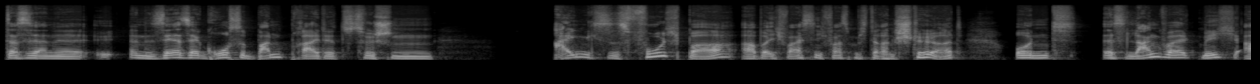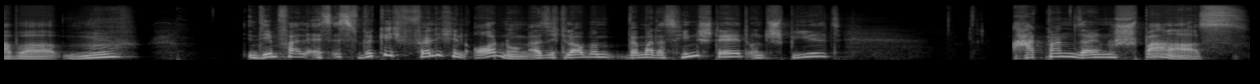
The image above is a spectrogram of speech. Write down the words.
das ist eine, eine sehr, sehr große Bandbreite zwischen eigentlich ist es furchtbar, aber ich weiß nicht, was mich daran stört. Und es langweilt mich, aber hm, in dem Fall, es ist wirklich völlig in Ordnung. Also ich glaube, wenn man das hinstellt und spielt, hat man seinen Spaß.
